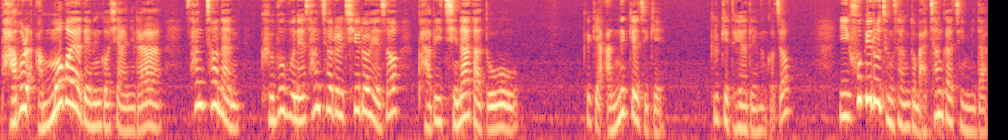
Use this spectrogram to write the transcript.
밥을 안 먹어야 되는 것이 아니라 상처난 그 부분에 상처를 치료해서 밥이 지나가도 그게 안 느껴지게 그렇게 돼야 되는 거죠. 이 후비루 증상도 마찬가지입니다.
